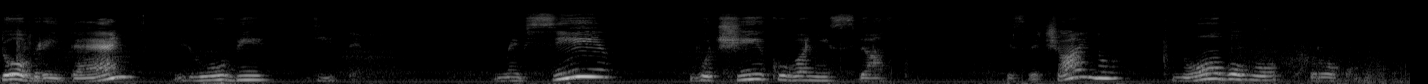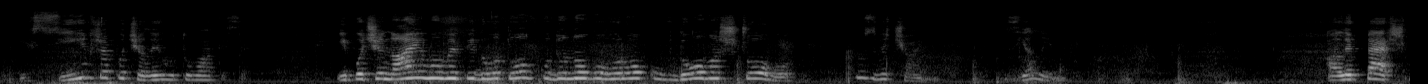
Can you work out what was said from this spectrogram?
Добрий день, любі діти. Ми всі в очікуванні свят. І, звичайно, Нового року. І всі вже почали готуватися. І починаємо ми підготовку до Нового року вдома з чого? Ну, звичайно, з ялинки. Але перш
